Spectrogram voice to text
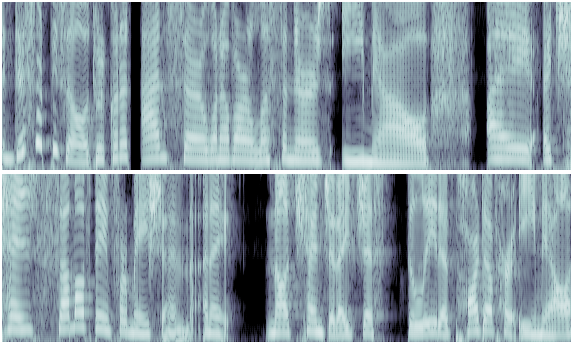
in this episode, we're going to answer one of our listeners' email. I I changed some of the information and I not changed it. I just deleted part of her email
